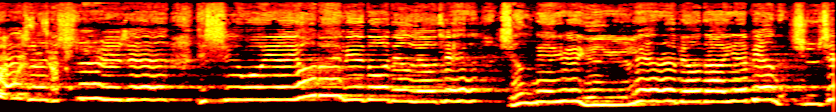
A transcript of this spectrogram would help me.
爱这个世界提醒我也要对你多点了解，想念愈演愈烈，表达也变得直接。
